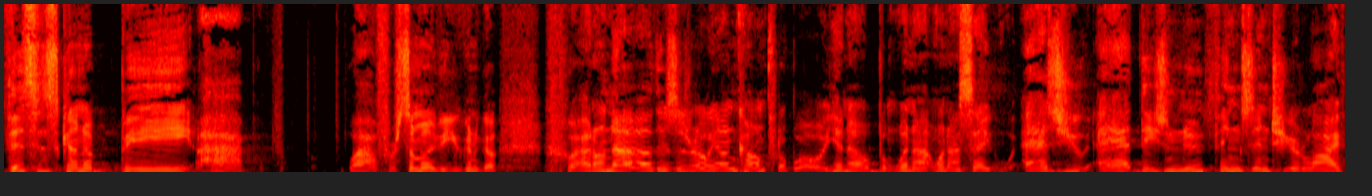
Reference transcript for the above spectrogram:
This is going to be, uh, wow, for some of you, you're going to go, I don't know, this is really uncomfortable, you know. But when I, when I say, as you add these new things into your life,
